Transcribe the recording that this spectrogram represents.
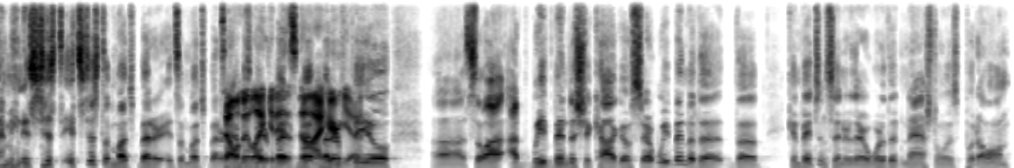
I mean, it's just it's just a much better it's a much better. Tell me like it better, is. No, I hear you. Feel. Uh, so I, I, we've been to Chicago. So we've been to the the convention center there where the national is put on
